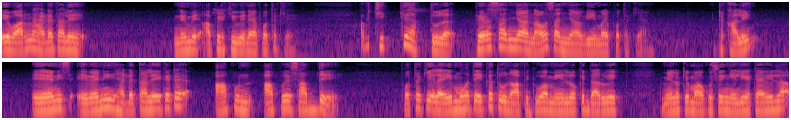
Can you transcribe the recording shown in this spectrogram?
ඒ වර්ණ හැඩතලේ නෙමෙයි අපිට කිව්වේ නෑ පොත කියලා. අපි චිත්තයක් තුල පෙර සංඥා නව සංඥා වීමයි පොත කියන්නේ. ඊට කලින් එවැනි එවැනි හැඩතලයකට ආපු ආපු ඒ shabdේ පොත කියලා ඒ මොහොතේ එකතු වුණා. අපි කිව්වා මේ ලෝකේ දරුවෙක් මේ ලෝකේ මව කුසෙන් එළියට ඇවිල්ලා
